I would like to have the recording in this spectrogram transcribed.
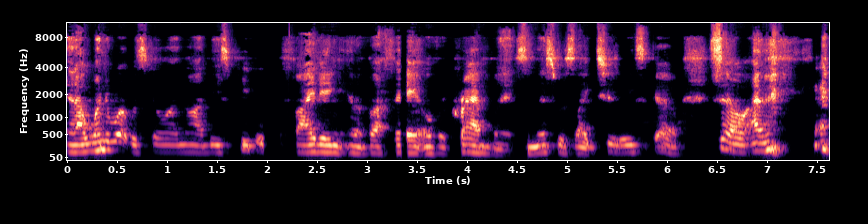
and I wonder what was going on. These people were fighting in a buffet over crab legs, and this was like two weeks ago. So I mean.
